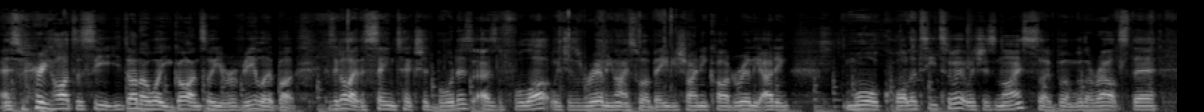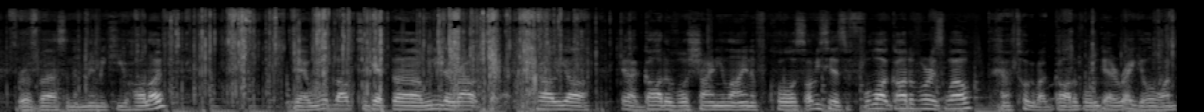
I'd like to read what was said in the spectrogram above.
And it's very hard to see. You don't know what you got until you reveal it, but because they got like the same textured borders as the full art, which is really nice for a baby shiny card, really adding more quality to it, which is nice. So, boom, got the Ralts there, reverse, and the Mimikyu Holo. Yeah, would love to get the, we need the Ralts, Kirlia Get a Gardevoir shiny line, of course. Obviously, there's a full art Gardevoir as well. I'm talking about Gardevoir, we get a regular one.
